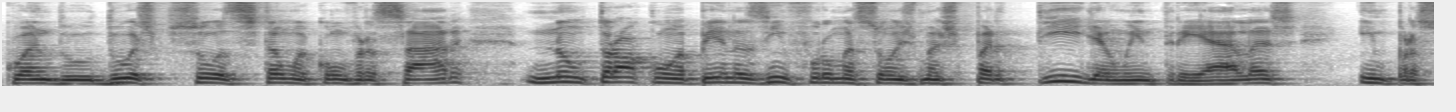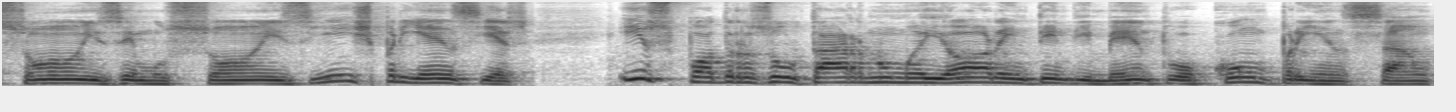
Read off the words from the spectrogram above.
Quando duas pessoas estão a conversar, não trocam apenas informações, mas partilham entre elas impressões, emoções e experiências. Isso pode resultar num maior entendimento ou compreensão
